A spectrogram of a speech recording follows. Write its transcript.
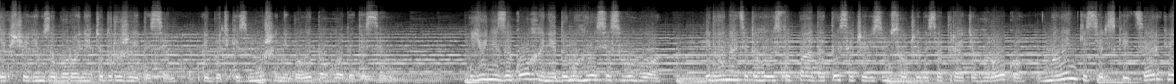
якщо їм заборонять одружитися, і батьки змушені були погодитися. Юні закохані домоглися свого, і 12 листопада 1863 року в маленькій сільській церкві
